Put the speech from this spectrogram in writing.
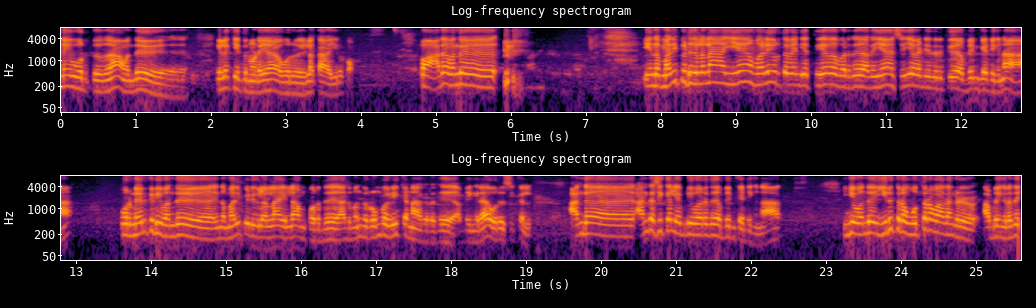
நினைவுறுத்துறது தான் வந்து இலக்கியத்தினுடைய ஒரு இலக்கா இருக்கும். இப்போ அதை வந்து இந்த மதிப்பீடுகளெல்லாம் ஏன் வலியுறுத்த வேண்டிய தேவை வருது அதை ஏன் செய்ய வேண்டியது இருக்குது அப்படின்னு கேட்டிங்கன்னா ஒரு நெருக்கடி வந்து இந்த மதிப்பீடுகள் எல்லாம் இல்லாமல் போகிறது அது வந்து ரொம்ப வீக்கன் ஆகுறது அப்படிங்கிற ஒரு சிக்கல். அந்த அந்த சிக்கல் எப்படி வருது அப்படின்னு கேட்டிங்கன்னா இங்கே வந்து இருக்கிற உத்தரவாதங்கள் அப்படிங்கிறது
